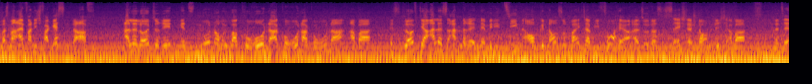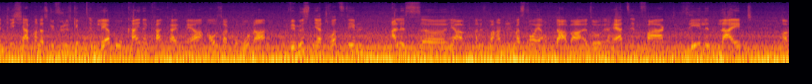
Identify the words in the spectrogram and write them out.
was man einfach nicht vergessen darf, alle Leute reden jetzt nur noch über Corona, Corona, Corona, aber es läuft ja alles andere in der Medizin auch genauso weiter wie vorher. Also das ist echt erstaunlich, aber letztendlich hat man das Gefühl, es gibt im Lehrbuch keine Krankheit mehr außer Corona. Wir müssen ja trotzdem alles, äh, ja, alles behandeln, was vorher auch da war. Also Herzinfarkt, Seelenleid, ähm,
